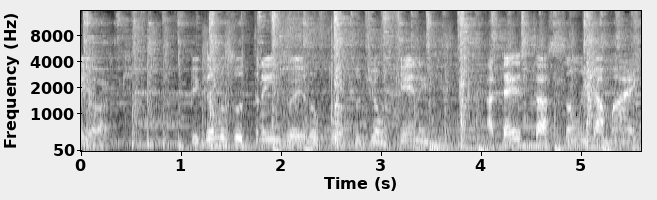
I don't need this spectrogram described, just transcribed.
York. Pegamos o trem do aeroporto John Kennedy até a estação Jamaica.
